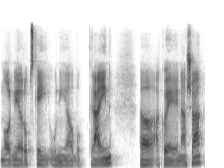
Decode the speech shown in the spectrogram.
normy Európskej únie alebo krajín, ako je naša.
